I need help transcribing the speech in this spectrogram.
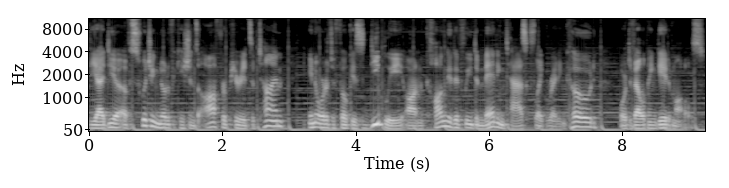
the idea of switching notifications off for periods of time in order to focus deeply on cognitively demanding tasks like writing code or developing data models.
